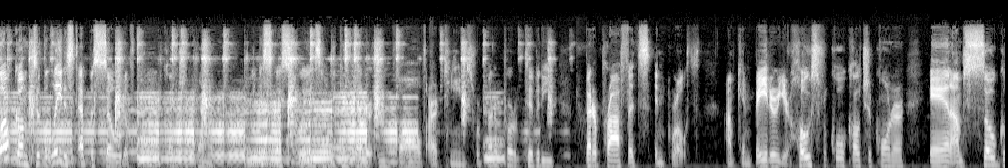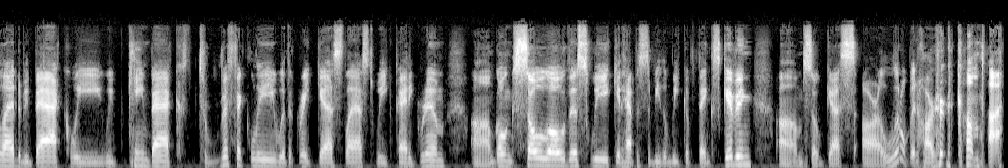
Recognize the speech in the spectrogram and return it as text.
welcome to the latest episode of Cool Culture Corner. We discuss ways how we can better involve our teams for better productivity, better profits, and growth. I'm Ken Bader, your host for Cool Culture Corner, and I'm so glad to be back. We we came back terrifically with a great guest last week, Patty Grimm. I'm um, going solo this week. It happens to be the week of Thanksgiving, um, so guests are a little bit harder to come by.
